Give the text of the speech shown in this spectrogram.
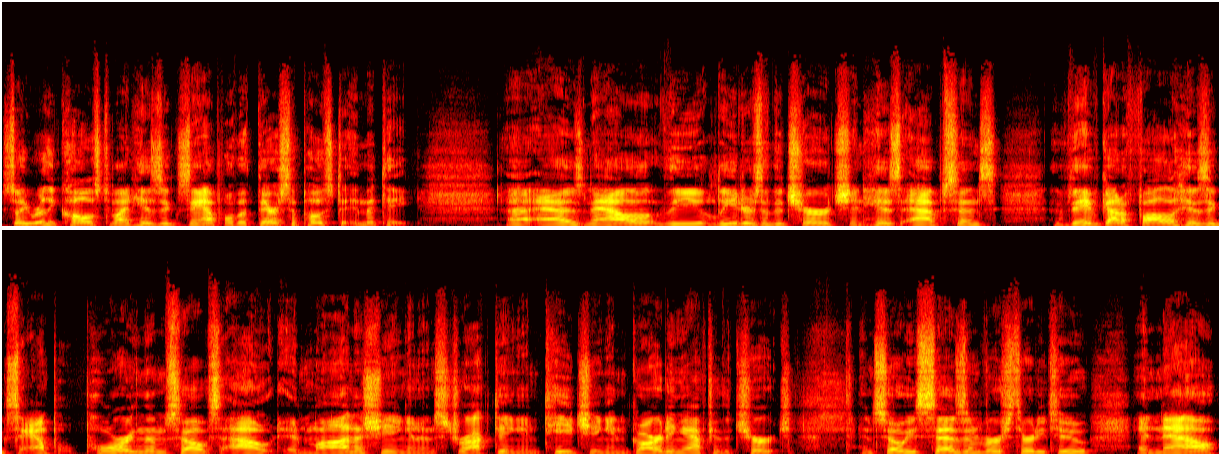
So he really calls to mind his example that they're supposed to imitate. Uh, as now the leaders of the church, in his absence, they've got to follow his example, pouring themselves out, admonishing and instructing and teaching and guarding after the church. And so he says in verse 32 And now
